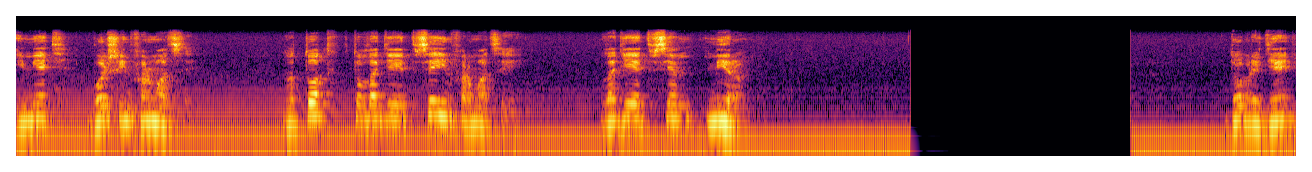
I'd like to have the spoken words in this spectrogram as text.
иметь больше информации. Но тот, кто владеет всей информацией, владеет всем миром. Добрый день,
